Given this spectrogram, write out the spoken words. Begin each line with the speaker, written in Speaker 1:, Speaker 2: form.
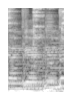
Speaker 1: Yang kedua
